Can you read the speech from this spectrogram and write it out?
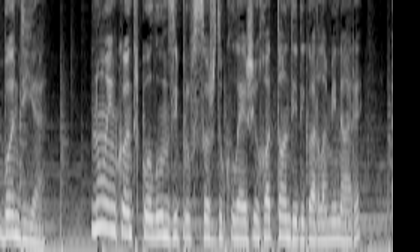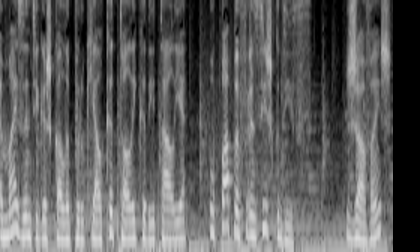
Bom dia. Num encontro com alunos e professores do Colégio Rotondi di Gorla Minore, a mais antiga escola paroquial católica de Itália, o Papa Francisco disse: Jovens,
